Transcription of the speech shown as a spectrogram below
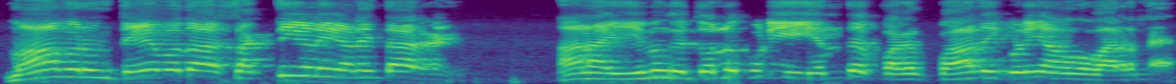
மாபெரும் தேவதா சக்திகளை அடைந்தார்கள். ஆனால் இவங்க சொல்லக்கூடிய எந்த ப- பாதைக்குள்ளேயும் அவங்க வரல.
